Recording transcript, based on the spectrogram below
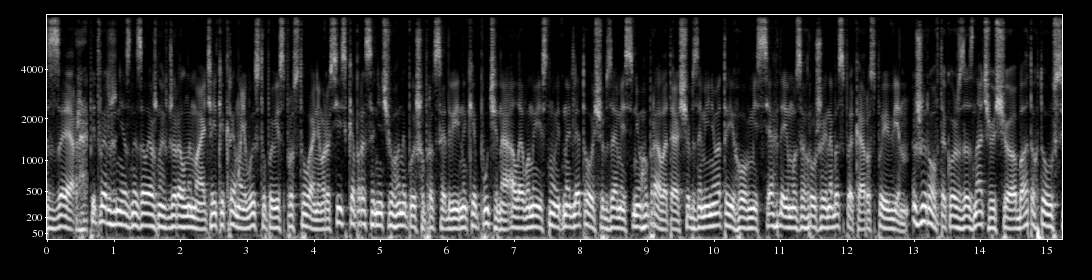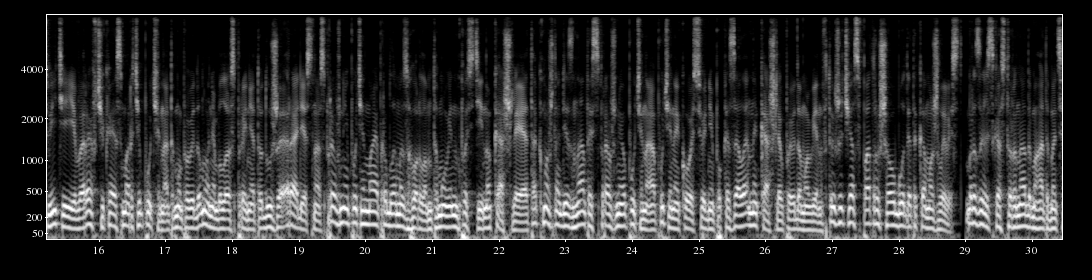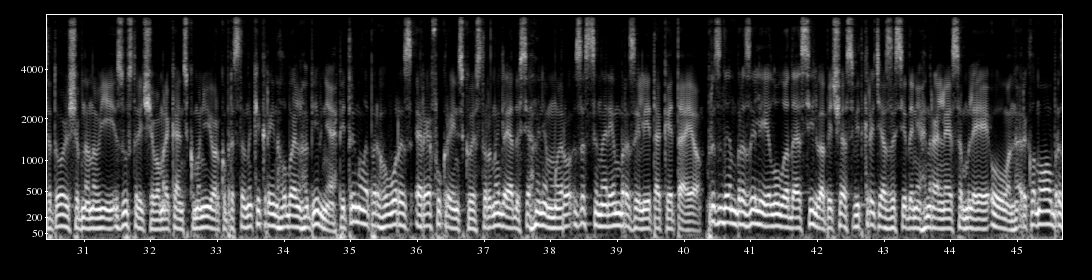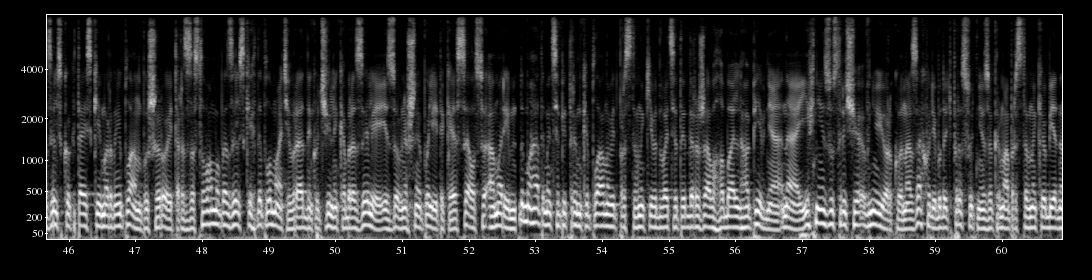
СЗР. Підтвердження з незалежних джерел немає. Тільки Кремль виступив із спростуванням. Російська преса нічого не пише про це. Двійники Путіна, але вони існують не для того, щоб замість нього правити, а щоб замінювати його в місцях, де йому загрожує небезпека. Розповів він. Жиров також зазначив, що багато хто у світі і в РФ чекає смерті Путіна, тому повідомлення було сприйнято дуже радісно. Справжній Путін має проблеми з горлом, тому він постійно кашляє. Так можна дізнатись справжнього Путіна. А Путін, якого сьогодні показали, не кашляв. Повідомив він. В той же час в Патрушева буде така можливість. Бразильська сторона домагатиметься того, щоб на новій зустрічі в американському Нью-Йорку представники країн глобального півдня підтримали переговори з РФ української сторони для досягнення миру за сценарієм Бразилії та Китаю. Президент Бразилії Лула да Сільва під час відкриття засідання Генеральної асамблеї ООН рекламував бразильсько-китайський мирний план. Пише Reuters. за словами бразильських дипломатів, радник очільника Бразилії із зовнішньої політики Селсу Амарім домагатиметься підтримки плану від представників 20 держав глобального півдня. На їхній зустрічі в Нью-Йорку на заході будуть присутні, зокрема, представники Об'єднаних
